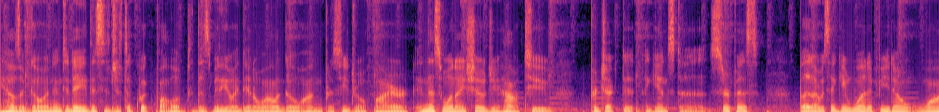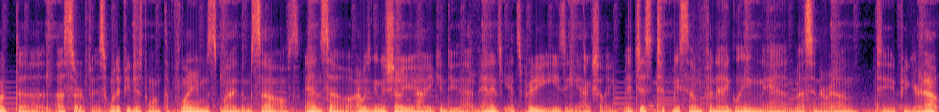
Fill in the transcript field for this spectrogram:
how's it going? And today this is just a quick follow-up to this video I did a while ago on procedural fire. In this one I showed you how to project it against a surface, but I was thinking what if you don't want a, a surface? What if you just want the flames by themselves? And so I was going to show you how you can do that. And it's, it's pretty easy actually. It just took me some finagling and messing around to figure it out.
